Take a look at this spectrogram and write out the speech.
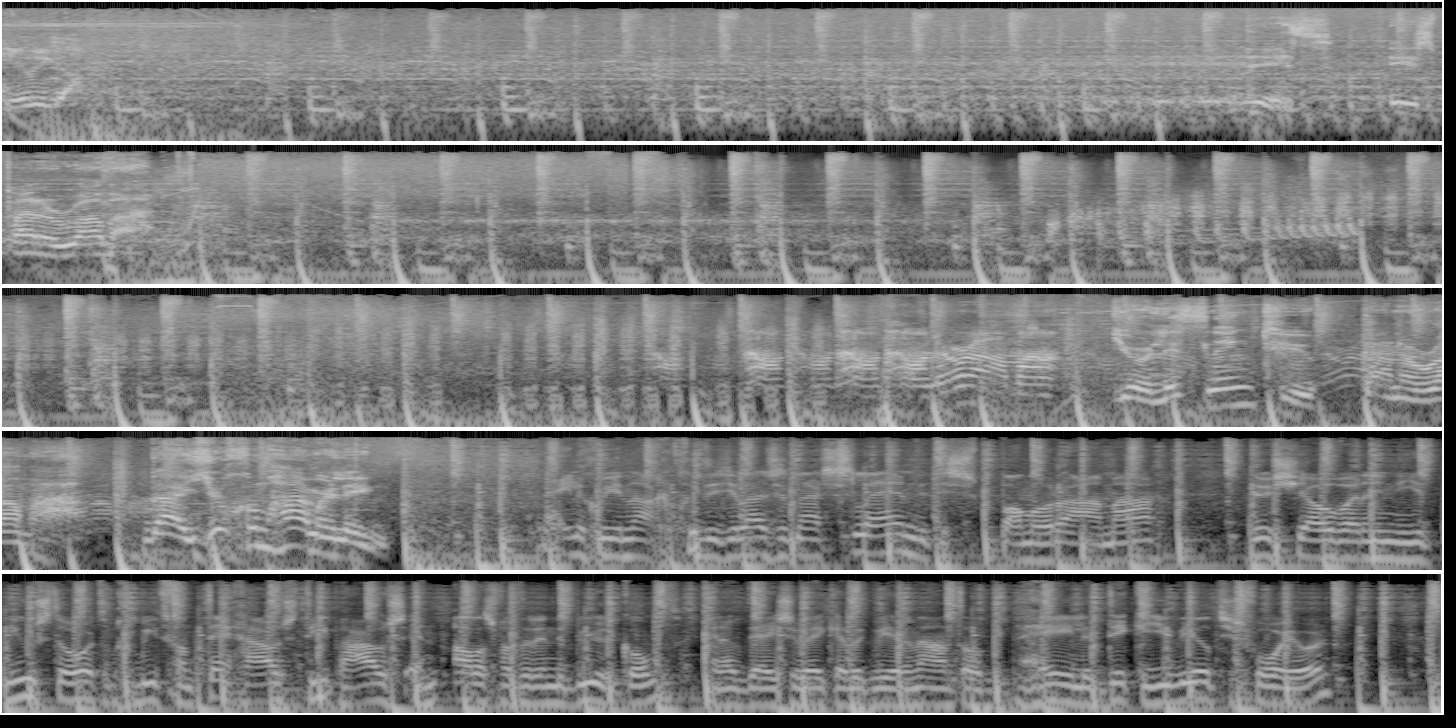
Here we go. This is Panorama. You're listening to Panorama bij Jochem Hammerling. Een hele goede nacht. Goed dat je luistert naar Slam. Dit is Panorama. De show waarin je het nieuwste hoort op het gebied van tech house, deep house en alles wat er in de buurt komt. En ook deze week heb ik weer een aantal hele dikke juweeltjes voor je hoor.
